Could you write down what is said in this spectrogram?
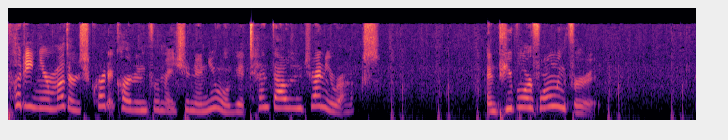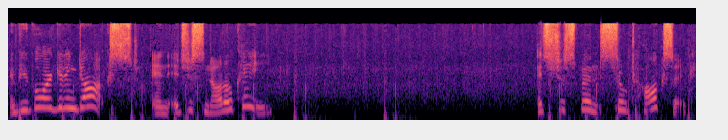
Put in your mother's credit card information and you will get 10,000 shiny rocks. And people are falling for it. And people are getting doxxed. And it's just not okay. It's just been so toxic.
